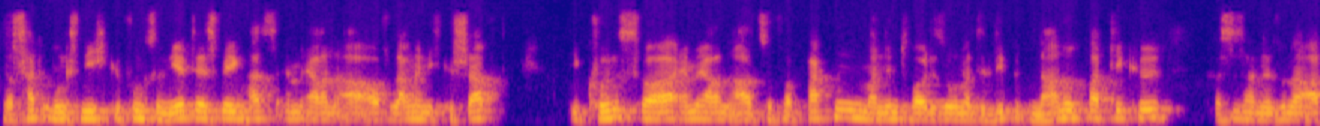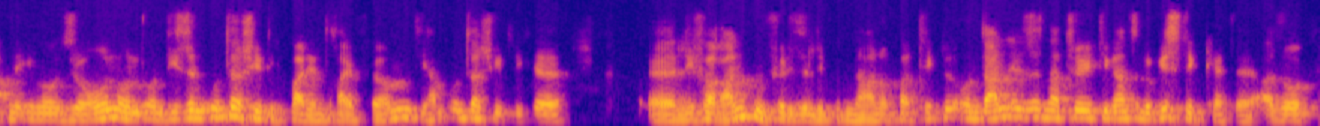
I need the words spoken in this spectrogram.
Das hat übrigens nicht funktioniert, deswegen hat es mRNA auch lange nicht geschafft. Die Kunst war, mRNA zu verpacken. Man nimmt heute sogenannte Lipid-Nanopartikel. Das ist eine so eine Art eine Emulsion und, und die sind unterschiedlich bei den drei Firmen. Die haben unterschiedliche äh, Lieferanten für diese Lipid-Nanopartikel. Und dann ist es natürlich die ganze Logistikkette, also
